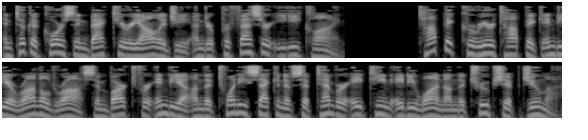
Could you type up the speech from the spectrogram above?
and took a course in bacteriology under Professor E. E. Klein. Topic career Topic India Ronald Ross embarked for India on the 22nd of September 1881 on the troopship Jumna.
